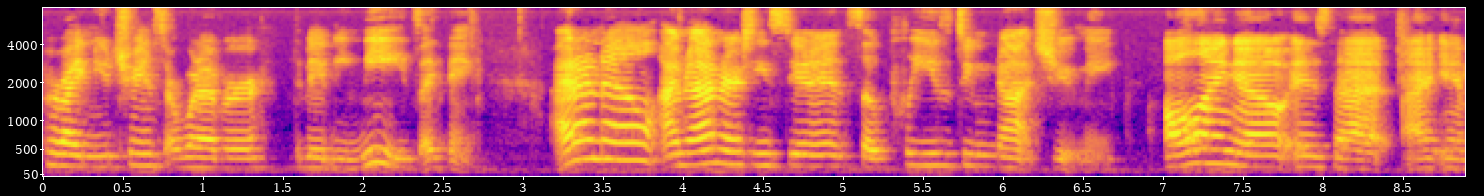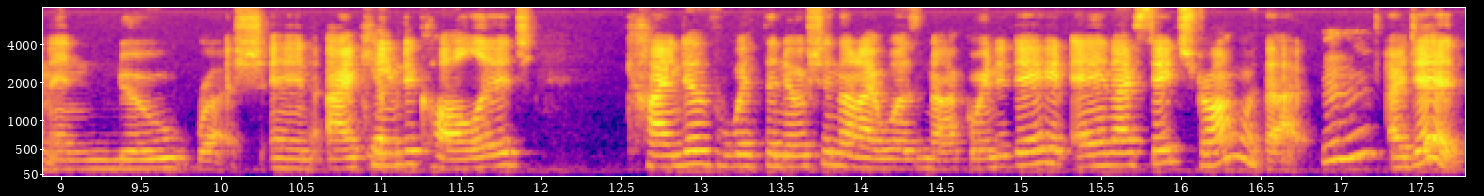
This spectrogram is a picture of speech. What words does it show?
provide nutrients or whatever the baby needs. I think. I don't know. I'm not a nursing student, so please do not shoot me. all I know is that I am in no rush, and I came to college kind of with the notion that I was not going to date, and I stayed strong with that. Mhm. I did.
